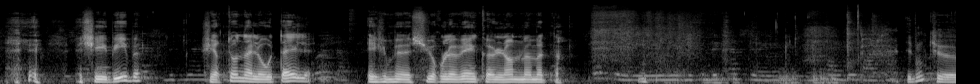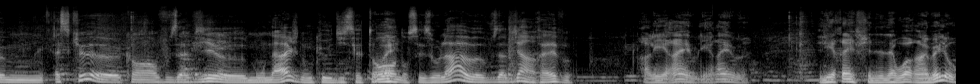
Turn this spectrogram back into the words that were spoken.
chez Bib, j'ai retourné à l'hôtel et je me suis relevé que le lendemain matin. Et donc, euh, est-ce que euh, quand vous aviez euh, mon âge, donc 17 ans, dans ces eaux-là, vous aviez un rêve? Ah, Les rêves, les rêves. Les rêves, c'est d'avoir un vélo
